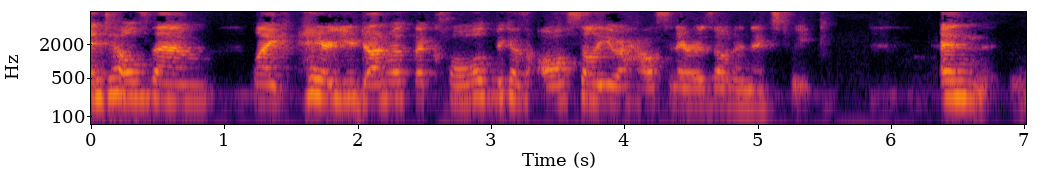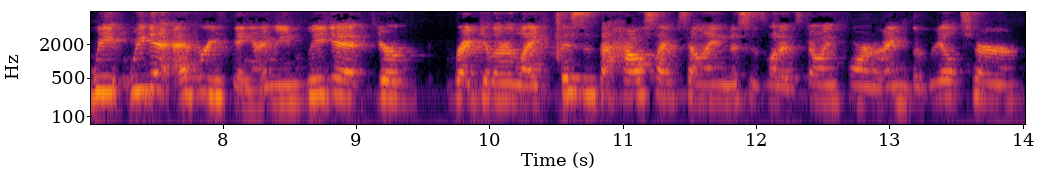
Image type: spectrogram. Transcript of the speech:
and tells them like, "Hey, are you done with the cold? Because I'll sell you a house in Arizona next week." And we we get everything. I mean, we get your regular like this is the house I'm selling, this is what it's going for, and I'm the realtor.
